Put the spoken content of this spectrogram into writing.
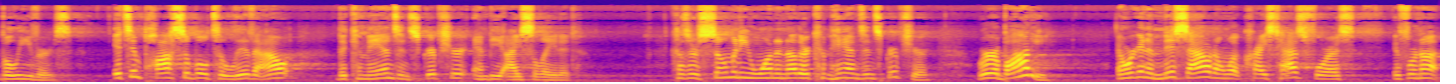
believers. It's impossible to live out the commands in Scripture and be isolated. Because there's so many one another commands in Scripture. We're a body. And we're going to miss out on what Christ has for us if we're not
